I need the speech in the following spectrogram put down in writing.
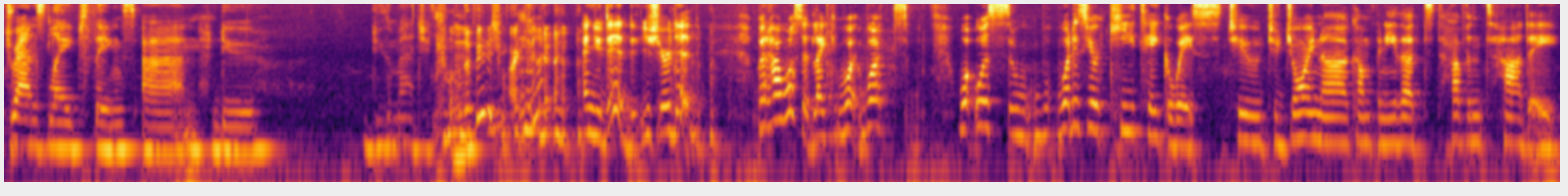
translate things, and do do the magic. On the Finnish mm-hmm. market. and you did. You sure did. But how was it? Like what what what was what is your key takeaways to to join a company that haven't had a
